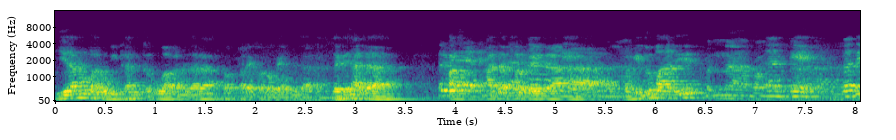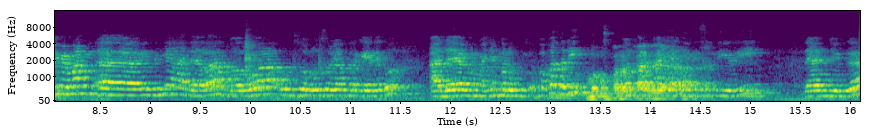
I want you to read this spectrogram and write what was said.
yang merugikan keuangan negara atau perekonomian negara. Jadi ada Perbedaan. ada perbedaan. Begitu Pak Adi? Benar Bang. Oke, berarti memang eh, intinya adalah bahwa unsur-unsur yang terkait itu ada yang namanya merugi apa tadi Memperkaya. diri sendiri dan juga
